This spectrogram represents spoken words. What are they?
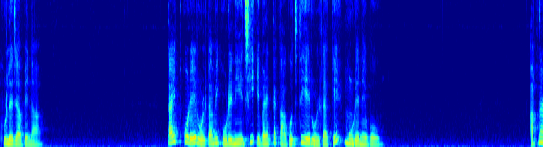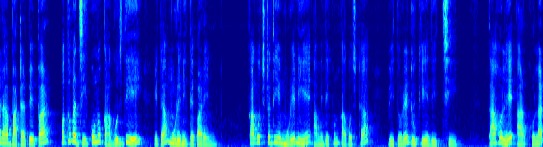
খুলে যাবে না। টাইট করে রোলটা আমি করে নিয়েছি, এবার একটা কাগজ দিয়ে রোলটাকে মুড়ে নেব। আপনারা বাটার পেপার অথবা যে কোনো কাগজ দিয়েই এটা মুড়ে নিতে পারেন। কাগজটা দিয়ে মুড়ে নিয়ে আমি দেখুন কাগজটা ভিতরে ঢুকিয়ে দিচ্ছি। তাহলে আর খোলার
